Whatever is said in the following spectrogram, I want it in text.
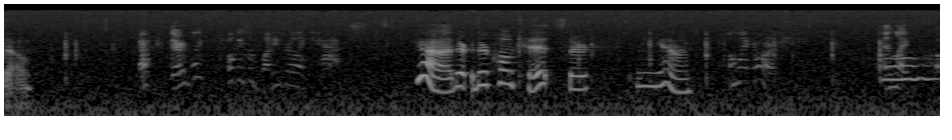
So That's, they're like, okay, so bunnies are like cats. yeah, they're they're called kits. They're yeah. Oh my gosh. And like a,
